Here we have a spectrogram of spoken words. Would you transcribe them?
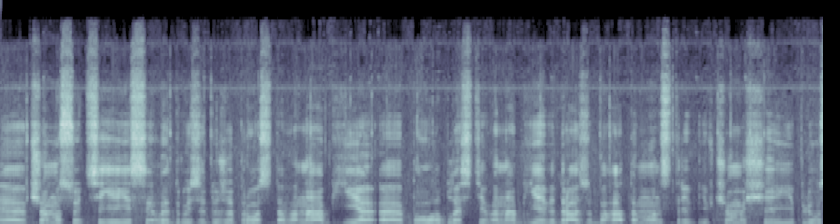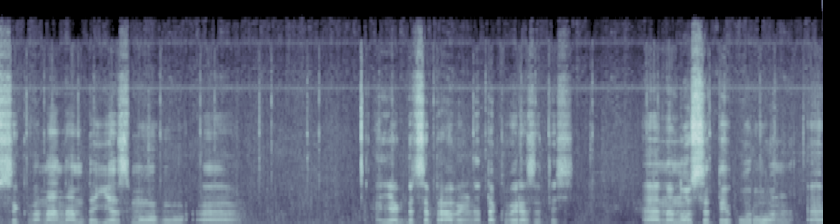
Е, В чому суть цієї сили, друзі? Дуже просто. Вона б'є е, по області, вона б'є відразу багато монстрів, і в чому ще її плюсик, вона нам дає змогу, е, як би це правильно так виразитись, е, наносити урон е,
